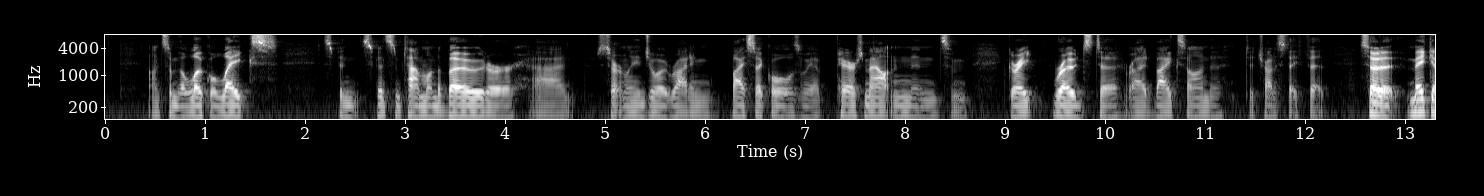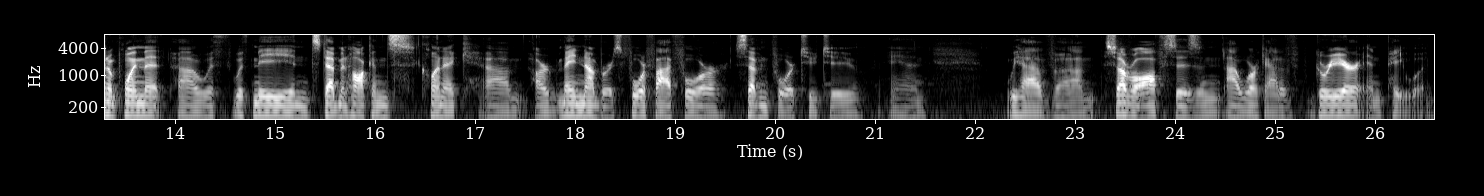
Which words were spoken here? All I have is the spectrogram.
on some of the local lakes, spend spend some time on the boat, or uh, certainly enjoy riding bicycles. We have Paris Mountain and some great roads to ride bikes on to, to try to stay fit. So to make an appointment uh, with, with me in Steadman Hawkins Clinic, um, our main number is 454-7422, and we have um, several offices, and I work out of Greer and Patewood.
